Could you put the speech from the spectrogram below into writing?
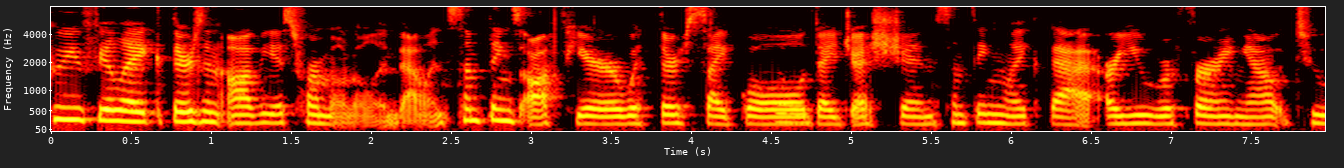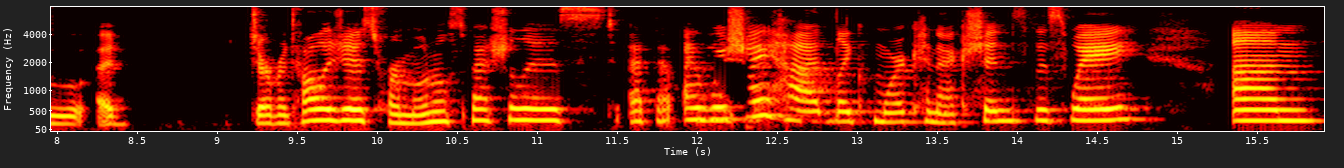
who you feel like there's an obvious hormonal imbalance? Something's off here with their cycle, mm. digestion, something like that. Are you referring out to a dermatologist, hormonal specialist at that point? I wish I had like more connections this way. Um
